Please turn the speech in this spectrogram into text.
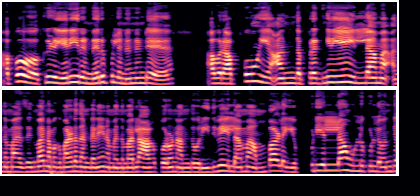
அப்போது கீழே எரியிற நெருப்பில் நின்றுண்டு அவர் அப்பவும் அந்த பிரஜனையே இல்லாமல் அந்த மாதிரி இந்த மாதிரி நமக்கு மரண தண்டனை நம்ம இந்த மாதிரிலாம் ஆக போகிறோம்னு அந்த ஒரு இதுவே இல்லாமல் அம்பாளை எப்படியெல்லாம் உள்ளுக்குள்ளே வந்து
